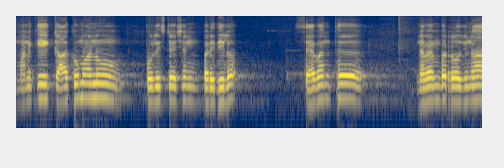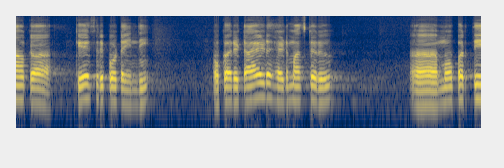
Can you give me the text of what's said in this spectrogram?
మనకి కాకుమాను పోలీస్ స్టేషన్ పరిధిలో సెవెంత్ నవంబర్ రోజున ఒక కేసు రిపోర్ట్ అయింది. ఒక retired head master Moparthi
